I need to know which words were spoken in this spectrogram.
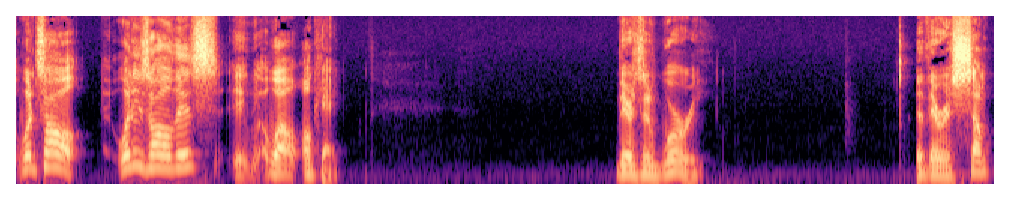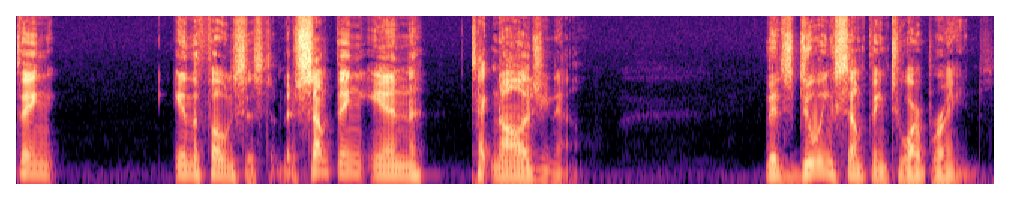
What's all? What is all this? Well, okay. There's a worry that there is something in the phone system. There's something in technology now that's doing something to our brains.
